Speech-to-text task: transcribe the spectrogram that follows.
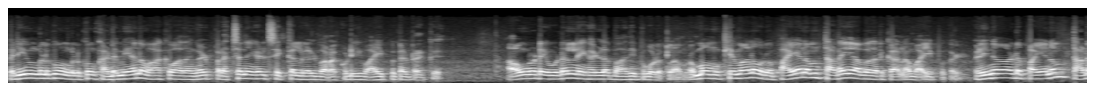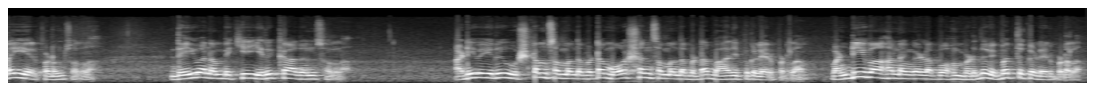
பெரியவங்களுக்கும் உங்களுக்கும் கடுமையான வாக்குவாதங்கள் பிரச்சனைகள் சிக்கல்கள் வரக்கூடிய வாய்ப்புகள் இருக்குது அவங்களுடைய உடல்நிலைகளில் பாதிப்பு கொடுக்கலாம். ரொம்ப முக்கியமான ஒரு பயணம் தடையாவதற்கான வாய்ப்புகள். வெளிநாடு பயணம் தடை ஏற்படும் சொல்லலாம். தெய்வ நம்பிக்கையே இருக்காதுன்னு சொல்லலாம். அடிவயிறு உஷ்ணம் சம்பந்தப்பட்ட மோஷன் சம்பந்தப்பட்ட பாதிப்புகள் ஏற்படலாம். வண்டி வாகனங்களில் போகும் பொழுது விபத்துக்கள் ஏற்படலாம்.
